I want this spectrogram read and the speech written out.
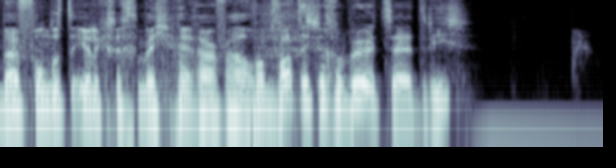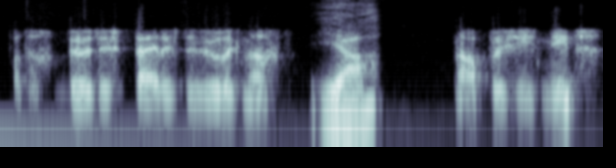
Wij vonden het eerlijk gezegd een beetje een raar verhaal. Want wat is er gebeurd, uh, Dries? Wat er gebeurd is tijdens de huwelijksnacht? Ja. Nou, precies niets.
